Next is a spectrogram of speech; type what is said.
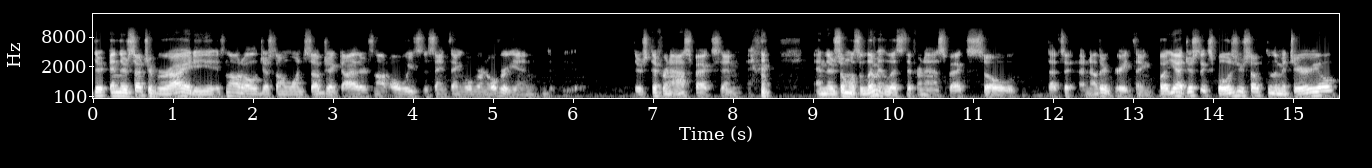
There, and there's such a variety. It's not all just on one subject either. It's not always the same thing over and over again. There's different aspects and and there's almost limitless different aspects. So that's a, another great thing. But yeah, just expose yourself to the material.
